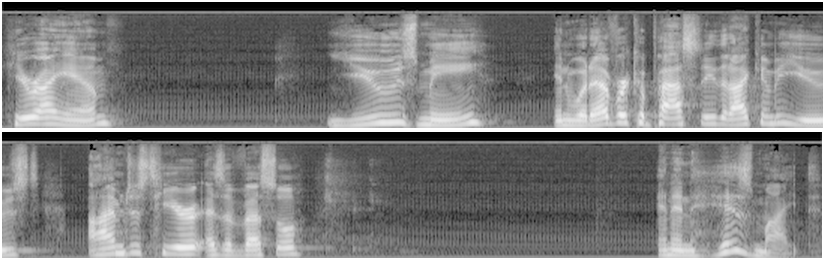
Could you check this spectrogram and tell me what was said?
here I am, use me in whatever capacity that I can be used. I'm just here as a vessel and in His might.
